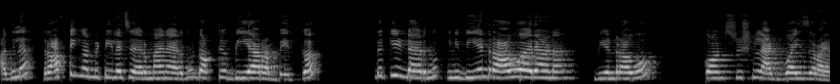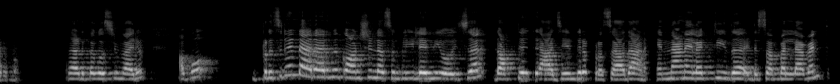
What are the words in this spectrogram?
അതിൽ ഡ്രാഫ്റ്റിംഗ് കമ്മിറ്റിയിലെ ചെയർമാൻ ആയിരുന്നു ഡോക്ടർ ബി ആർ അംബേദ്കർ. ഇതൊക്കെ ഉണ്ടായിരുന്നു. ഇനി ബി എൻ റാവു ആരാണ്? B N Rao constitutional adviser ആയിരുന്നു. അടുത്ത ക്വസ്റ്റ്യൻ വരും. അപ്പോ പ്രസിഡന്റ് ആരായിരുന്നു കോൺസ്റ്റിറ്റ്യൂന്റ് അസംബ്ലിയിൽ എന്ന് ചോദിച്ചാൽ ഡോക്ടർ രാജേന്ദ്ര പ്രസാദ് ആണ് എന്നാണ് എലക്ട് ചെയ്തത് ഡിസംബർ ലെവൻത്ത്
